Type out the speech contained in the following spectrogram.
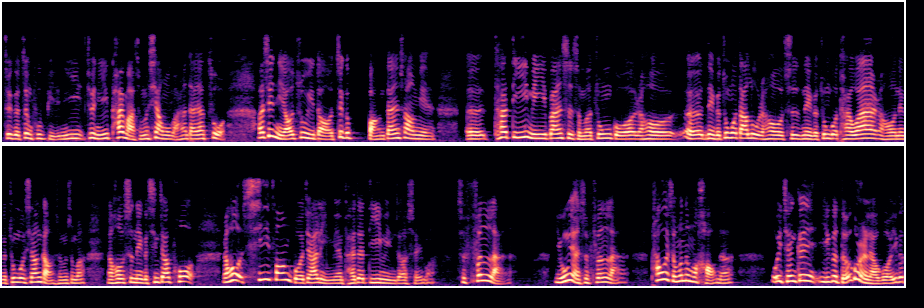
这个政府比。你就你一拍马什么项目，马上大家做。而且你要注意到这个榜单上面。呃，他第一名一般是什么中国，然后呃那个中国大陆，然后是那个中国台湾，然后那个中国香港什么什么，然后是那个新加坡，然后西方国家里面排在第一名，你知道谁吗？是芬兰，永远是芬兰。他为什么那么好呢？我以前跟一个德国人聊过，一个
